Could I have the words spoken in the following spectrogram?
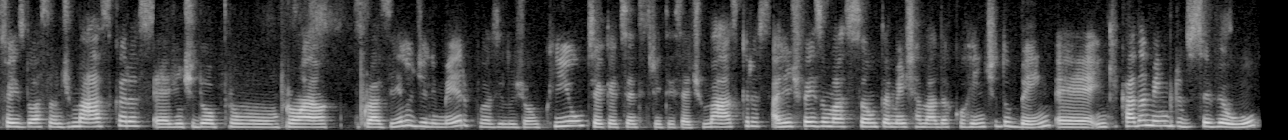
fez doação de máscaras, é, a gente estudou para um, uma para o asilo de Limeira, para o asilo João Kiel, cerca de 137 máscaras. A gente fez uma ação também chamada Corrente do Bem, é, em que cada membro do CVU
